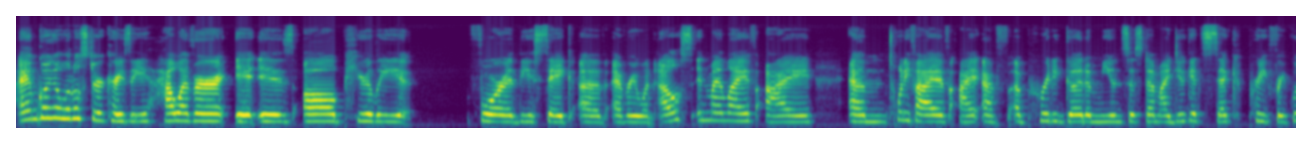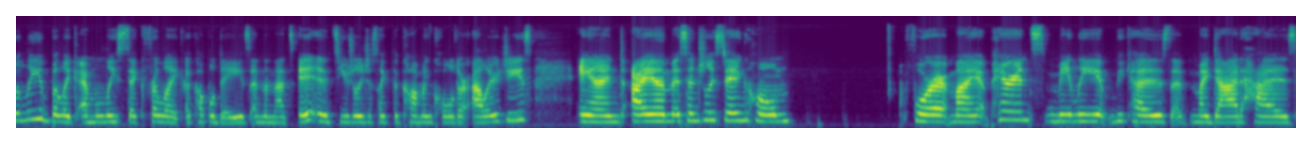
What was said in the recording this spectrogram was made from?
I am going a little stir crazy. However, it is all purely for the sake of everyone else in my life. I am 25. I have a pretty good immune system. I do get sick pretty frequently, but like I'm only sick for like a couple days and then that's it. And it's usually just like the common cold or allergies. And I am essentially staying home for my parents mainly because my dad has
